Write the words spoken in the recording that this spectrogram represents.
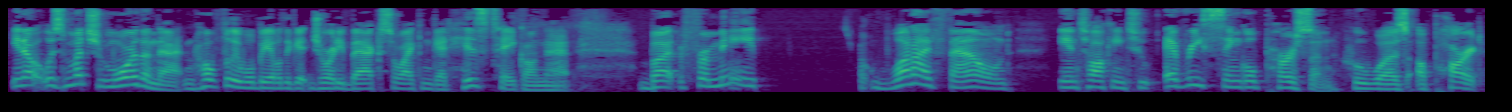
you know, it was much more than that. And hopefully we'll be able to get Jordi back so I can get his take on that. But for me, what I found in talking to every single person who was a part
